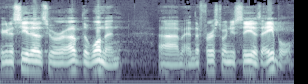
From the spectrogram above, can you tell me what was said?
You're going to see those who are of the woman, um, and the first one you see is Abel.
